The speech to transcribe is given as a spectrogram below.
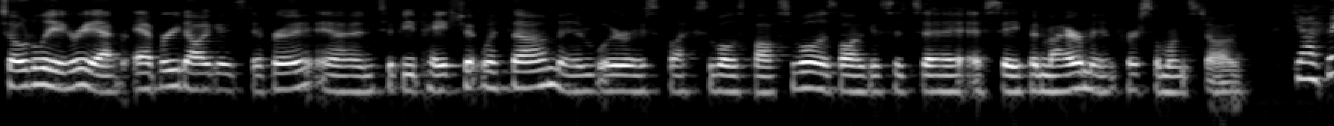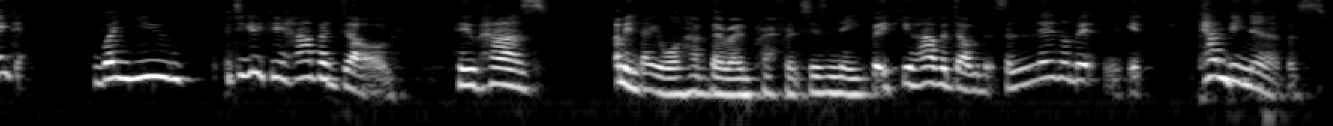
totally agree. Every dog is different, and to be patient with them, and we're as flexible as possible as long as it's a, a safe environment for someone's dog. Yeah, I think when you, particularly if you have a dog who has, I mean, they all have their own preferences and needs, but if you have a dog that's a little bit, it can be nervous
